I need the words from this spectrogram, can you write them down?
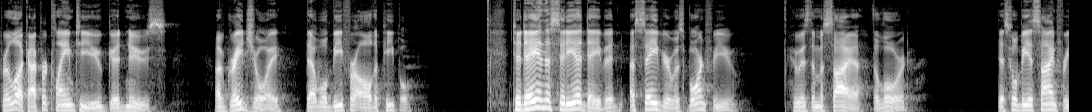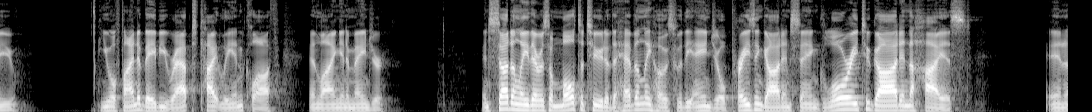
for look, I proclaim to you good news of great joy that will be for all the people. Today in the city of David, a Savior was born for you, who is the Messiah, the Lord. This will be a sign for you. You will find a baby wrapped tightly in cloth and lying in a manger. And suddenly there was a multitude of the heavenly host with the angel, praising God and saying, Glory to God in the highest, and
